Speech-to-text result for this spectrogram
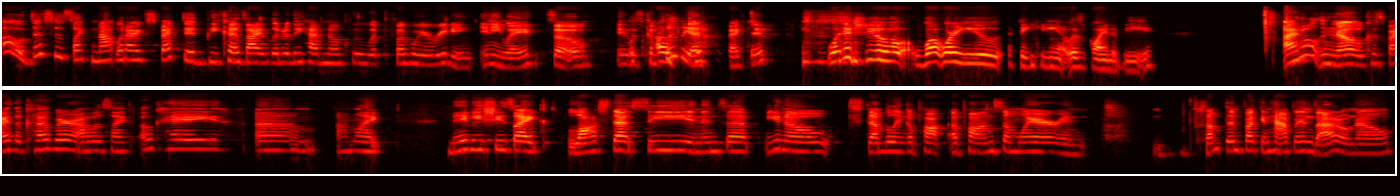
"Oh, this is like not what I expected," because I literally had no clue what the fuck we were reading anyway. So it was completely okay. unexpected. what did you? What were you thinking it was going to be? I don't know because by the cover, I was like, okay. Um, I'm like, maybe she's like lost at sea and ends up, you know, stumbling upon upon somewhere and something fucking happens. I don't know.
